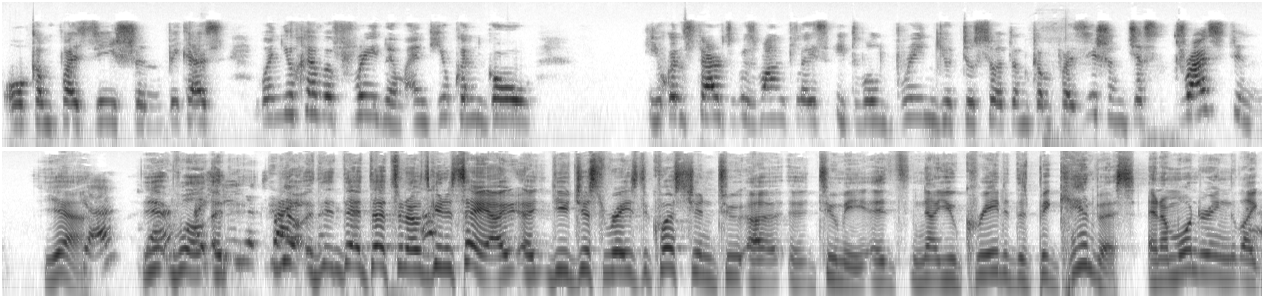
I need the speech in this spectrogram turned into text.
or composition because when you have a freedom and you can go you can start with one place it will bring you to certain composition just trusting Yeah. yeah, Yeah, well, I uh, no, right. th- that's what I was going to say. I, I, you just raised a question to uh, to me. It's now you created this big canvas, and I'm wondering, like,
